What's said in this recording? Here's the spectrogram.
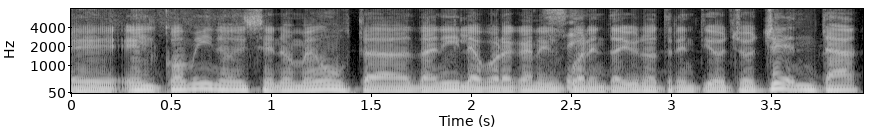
Eh, el comino dice no me gusta, Danila por acá en el Sí. 41 38 80.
